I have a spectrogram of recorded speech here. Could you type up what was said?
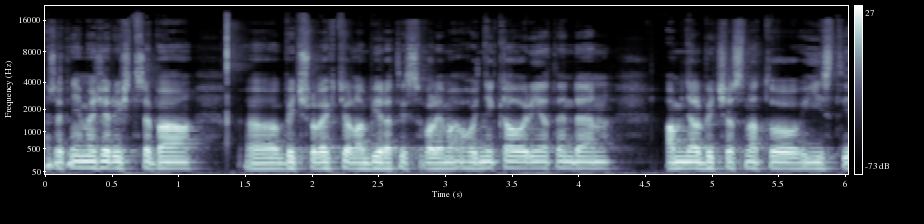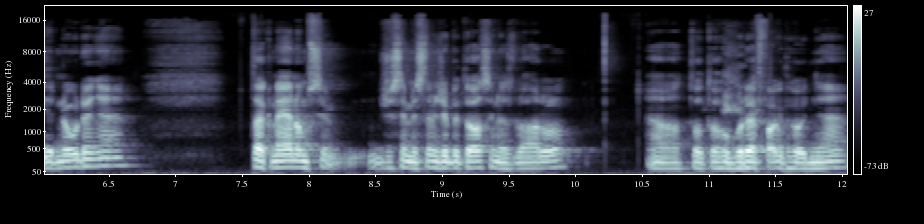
Řekněme, že když třeba eh, by člověk chtěl nabírat ty svaly, má hodně kalorií na ten den a měl by čas na to jíst jednou denně, tak nejenom si, že si myslím, že by to asi nezvládl, to toho bude fakt hodně,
